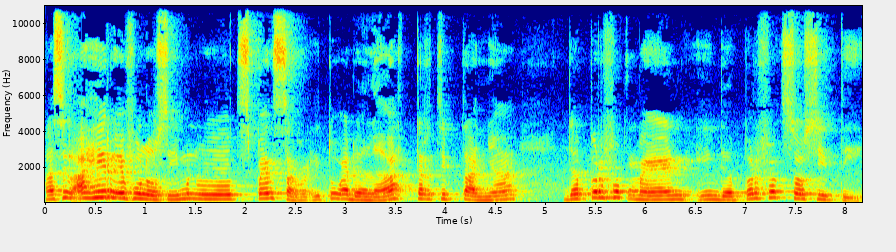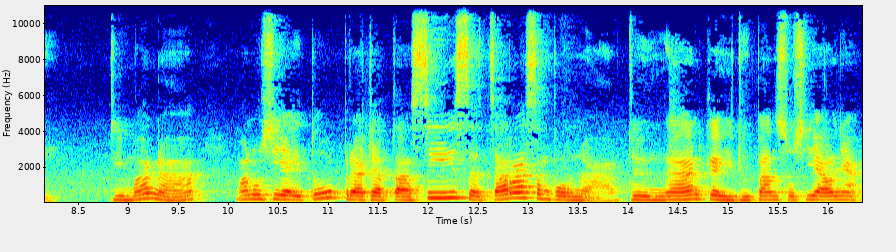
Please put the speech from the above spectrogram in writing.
Hasil akhir evolusi menurut Spencer itu adalah terciptanya the perfect man in the perfect society, di mana manusia itu beradaptasi secara sempurna dengan kehidupan sosialnya.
